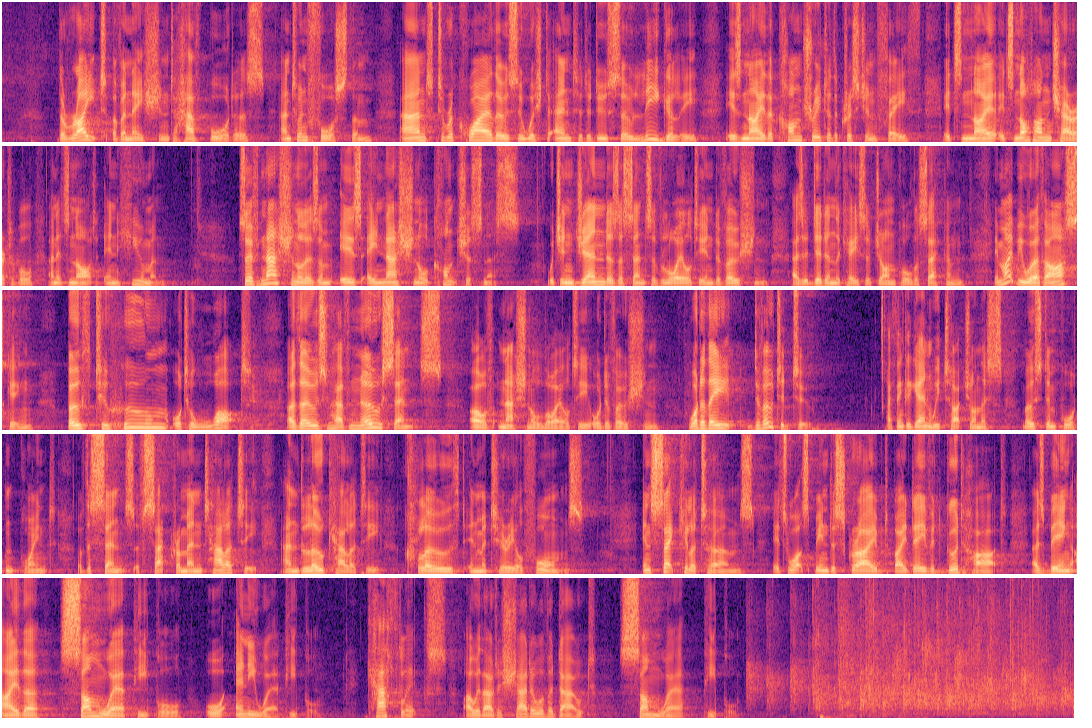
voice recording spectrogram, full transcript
The right of a nation to have borders and to enforce them, and to require those who wish to enter to do so legally, is neither contrary to the Christian faith, it's, it's not uncharitable, and it's not inhuman. So, if nationalism is a national consciousness, which engenders a sense of loyalty and devotion, as it did in the case of John Paul II, it might be worth asking both to whom or to what are those who have no sense of national loyalty or devotion, what are they devoted to? I think again we touch on this most important point of the sense of sacramentality and locality clothed in material forms. In secular terms, it's what's been described by David Goodhart as being either somewhere people or anywhere people. Catholics are without a shadow of a doubt somewhere people.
